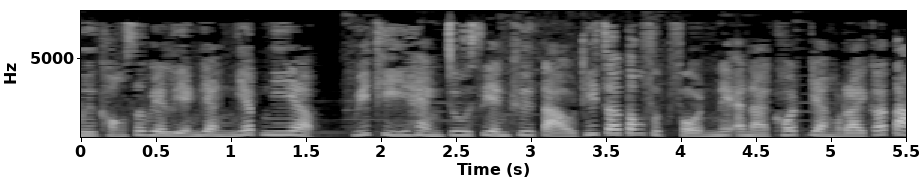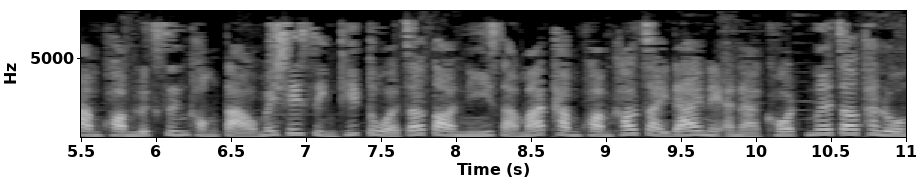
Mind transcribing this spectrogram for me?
มือของเสวียเหลียงอย่างเงียบๆ วิถีแห่งจูเซียนคือเต่าที่เจ้าต้องฝึกฝนในอนาคตอย่างไรก็ตามความลึกซึ้งของเต่าไม่ใช่สิ่งที่ตัวเจ้าตอนนี้สามารถทำความเข้าใจได้ในอนาคตเมื่อเจ้าทะลวง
